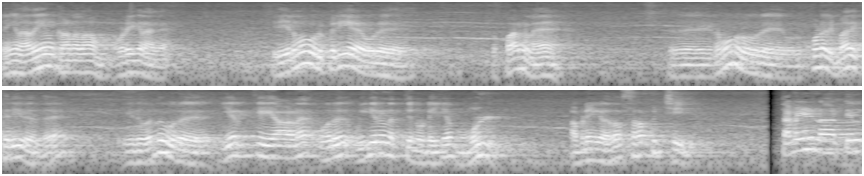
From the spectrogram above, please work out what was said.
நீங்கள் அதையும் காணலாம் அப்படிங்கிறாங்க. இது என்னமோ ஒரு பெரிய ஒரு பாருங்களேன். இது என்னமோ ஒரு ஒரு ஒரு கோடரி மாதிரி தெரியுது இது இது வந்து ஒரு இயற்கையான ஒரு உயிரினத்தினுடைய முள் அப்படிங்கிறதான் சிறப்பு செய்தி. தமிழ்நாட்டில்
